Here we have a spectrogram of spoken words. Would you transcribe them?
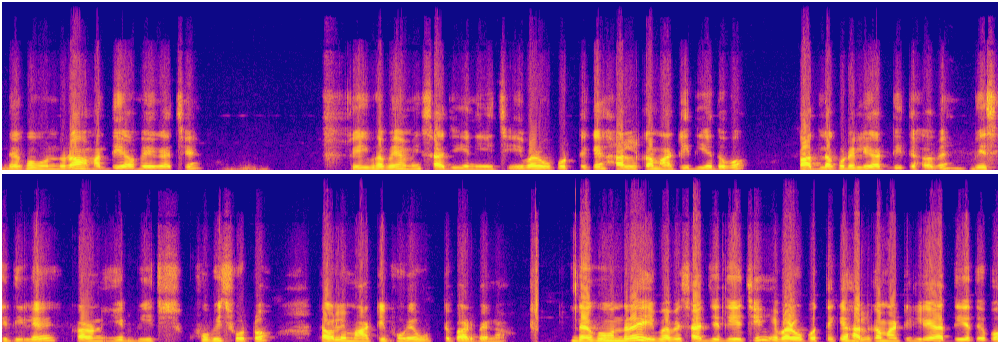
দেখো বন্ধুরা, আমার দেয়া হয়ে গেছে। এইভাবে আমি সাজিয়ে নিয়েছি। এবার ওপর থেকে হালকা মাটি দিয়ে দেবো। পাতলা করে লেয়ার দিতে হবে। বেশি দিলে, কারণ এর বীজ খুবই ছোট, তাহলে মাটি ফুঁড়ে উঠতে পারবে না। দেখো বন্ধুরা, এইভাবে সাজিয়ে দিয়েছি। এবার ওপর থেকে হালকা মাটির লেয়ার দিয়ে দেবো।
